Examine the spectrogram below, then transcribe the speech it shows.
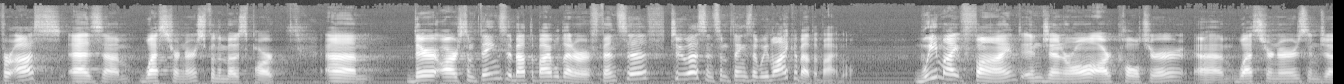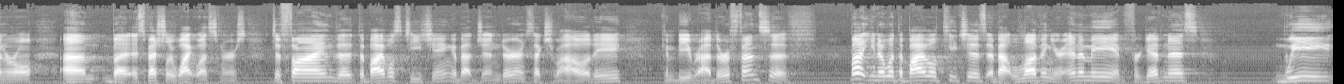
For us, as um, Westerners, for the most part, um, there are some things about the Bible that are offensive to us and some things that we like about the Bible. We might find, in general, our culture, um, Westerners in general, um, but especially white Westerners, to find that the Bible's teaching about gender and sexuality can be rather offensive. But you know what the Bible teaches about loving your enemy and forgiveness? we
